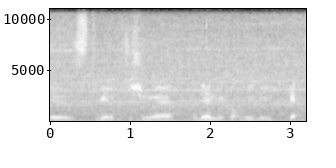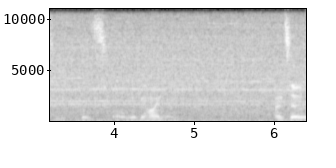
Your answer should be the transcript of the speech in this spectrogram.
is to be in a position where the enemy can't really get to you because well, we're behind them. And so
